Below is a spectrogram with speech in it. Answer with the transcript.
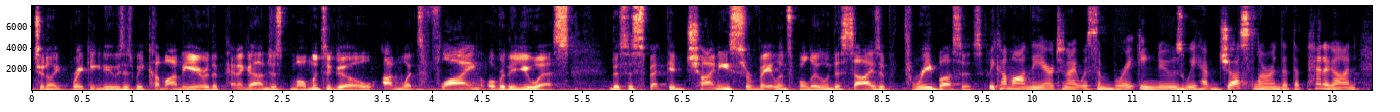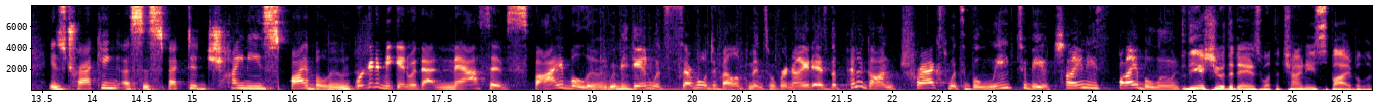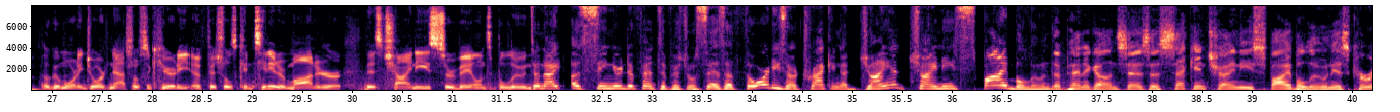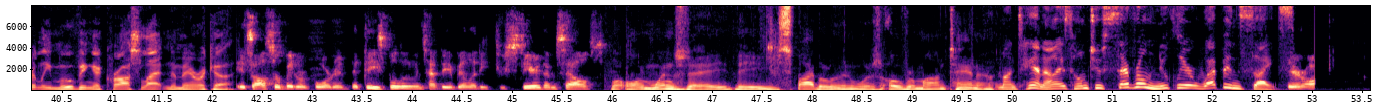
Tonight, breaking news as we come on the air. The Pentagon just moments ago on what's flying over the U.S. the suspected Chinese surveillance balloon the size of three buses. We come on the air tonight with some breaking news. We have just learned that the Pentagon is tracking a suspected Chinese spy balloon. We're going to begin with that massive spy balloon. We begin with several developments overnight as the Pentagon tracks what's believed to be a Chinese spy balloon. The issue of the day is what? The Chinese spy balloon. Oh, good morning, George. National security officials continue to monitor this Chinese surveillance balloon. Tonight, a senior defense official says authorities are tracking a giant Chinese spy balloon. The Pentagon says a second Chinese spy balloon is currently moving across Latin America. It's also been reported that these balloons have the ability to steer themselves. Well, on Wednesday, the spy balloon was over Montana. Montana is home to several nuclear weapons sites. There are.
